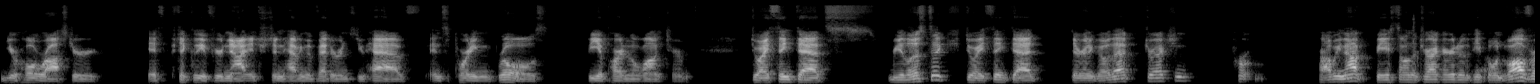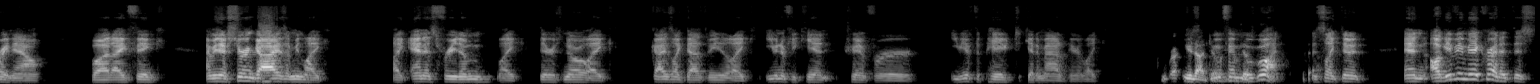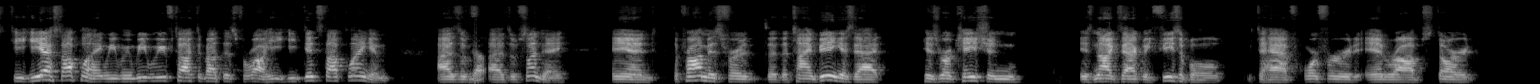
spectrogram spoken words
your whole roster. If particularly if you're not interested in having the veterans you have and supporting roles be a part of the long term. Do I think that's realistic? Do I think that they're going to go that direction? Probably not, based on the track record of the people involved right now. But I think, I mean, there's certain guys. I mean, like like Enes Freedom. Like, there's no like guys like that to me. Like, even if you can't transfer, you have to pay to get him out of here, like you're not doing move him, just, move on. Yeah. It's like the and I'll give him a credit. This he, he has stopped playing. We, we we've talked about this for a while. He he did stop playing him as of as of Sunday, and the problem is for the, the time being is that his rotation is not exactly feasible to have Horford and Rob start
